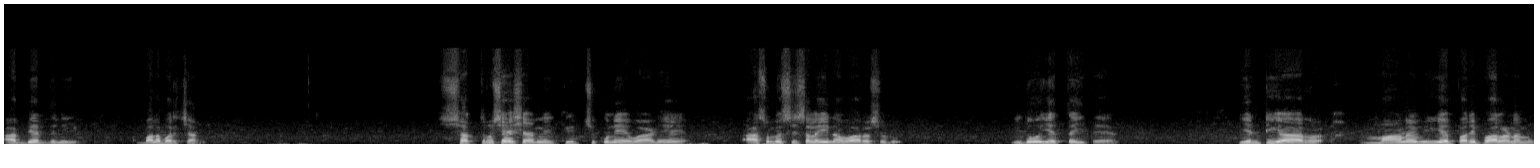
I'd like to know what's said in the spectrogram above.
అభ్యర్థిని బలపరిచాను శత్రుశేషాన్ని తీర్చుకునేవాడే అసలు సిసలైన వారసుడు. ఇదో ఎత్తైతే ఎన్టీఆర్ మానవీయ పరిపాలనను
